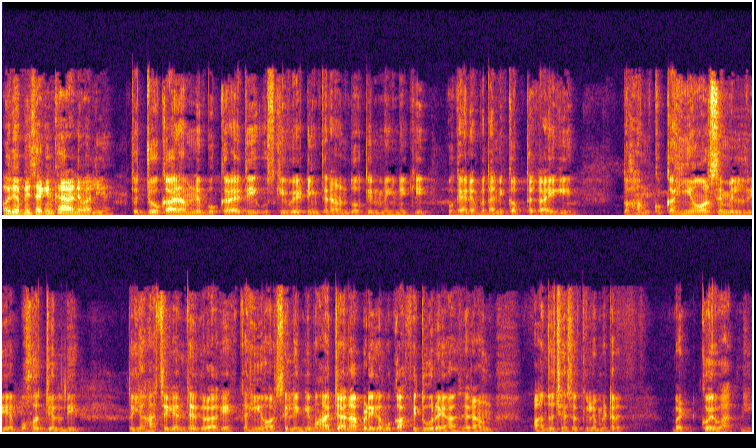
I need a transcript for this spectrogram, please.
और ये अपनी सेकंड कार आने वाली है। तो जो कार हमने बुक कराई थी उसकी वेटिंग थी अराउंड दो तीन महीने की। वो कह रहे हैं पता नहीं कब तक आएगी। तो हमको कहीं और से मिल रही है बहुत जल्दी तो यहाँ से कैंसिल करवा के कहीं और से लेंगे। वहाँ जाना पड़ेगा वो काफ़ी दूर है यहाँ से अराउंड पाँच सौ छः सौ किलोमीटर बट कोई बात नहीं।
